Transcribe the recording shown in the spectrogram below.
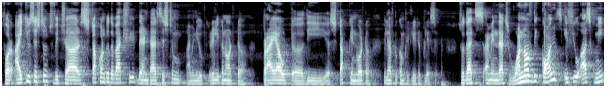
for I Q systems which are stuck on to the back sheet the entire system I mean you really cannot try out the stuck in inverter will have to completely replace it so that's I mean that's one of the cons if you ask me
